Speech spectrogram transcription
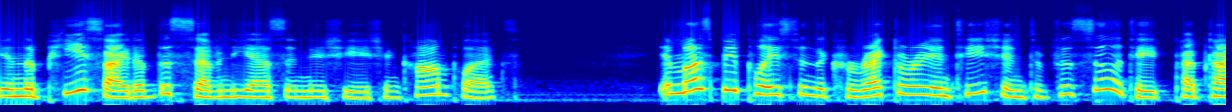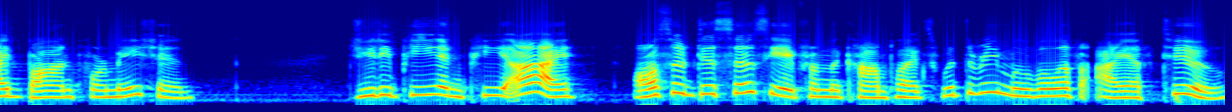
in the P site of the 70S initiation complex. it must be placed in the correct orientation to facilitate peptide bond formation. GDP and PI also dissociate from the complex with the removal of IF2.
